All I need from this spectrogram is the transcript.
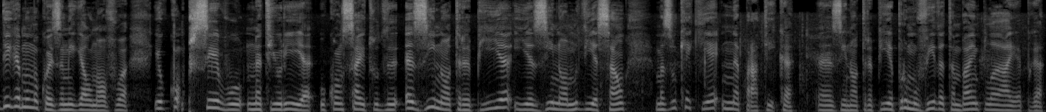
Diga-me uma coisa, Miguel Novoa. Eu percebo na teoria o conceito de asinoterapia e asinomediação, mas o que é que é na prática a asinoterapia promovida também pela AEPGA?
